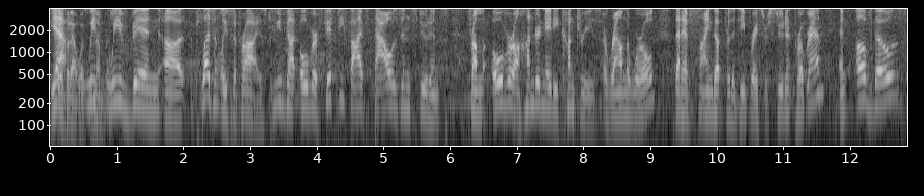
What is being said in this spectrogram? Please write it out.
Yeah, it out. What's we've, we've been uh, pleasantly surprised. We've got over 55,000 students from over 180 countries around the world that have signed up for the Deep Racer student program, and of those,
